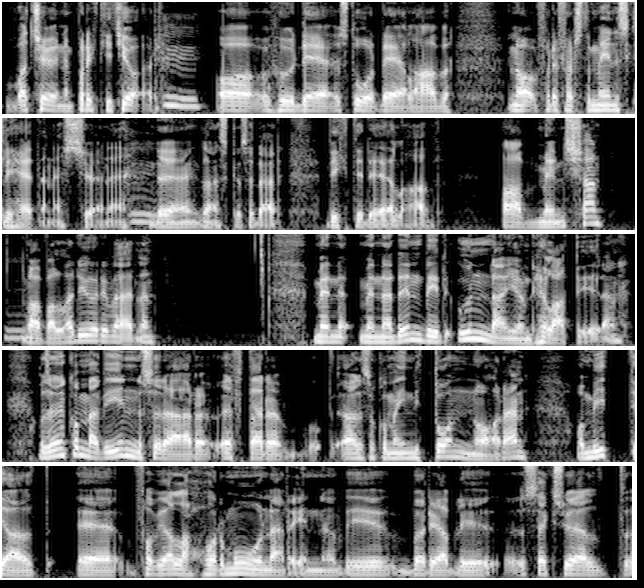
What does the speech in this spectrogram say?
vad könen på riktigt gör Mm. och hur det stor del av, nå, för det första mänsklighetens kön är. Mm. Det är en ganska sådär viktig del av, av människan, Mm. av alla djur i världen. Men, men när den blir undangömd hela tiden. Och sen kommer vi in sådär efter, alltså kommer in i tonåren och mitt i allt får vi alla hormoner in. Vi börjar bli sexuellt eh,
